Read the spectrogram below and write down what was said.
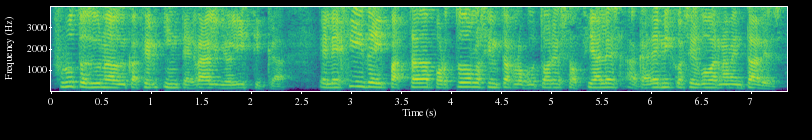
fruto de una educación integral y holística, elegida y pactada por todos los interlocutores sociales, académicos y gubernamentales,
